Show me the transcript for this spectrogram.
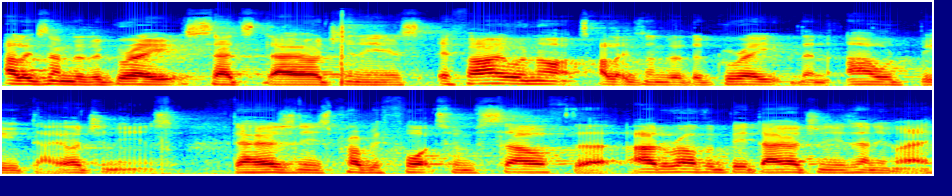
Alexander the Great said to Diogenes, If I were not Alexander the Great, then I would be Diogenes. Diogenes probably thought to himself that I'd rather be Diogenes anyway.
